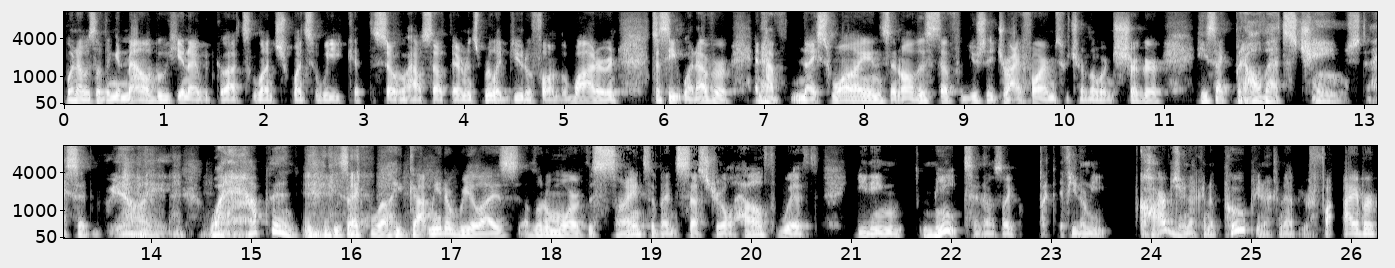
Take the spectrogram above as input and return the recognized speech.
when I was living in Malibu, he and I would go out to lunch once a week at the Soho House out there. And it's really beautiful on the water and just eat whatever and have nice wines and all this stuff, usually dry farms, which are lower in sugar. He's like, but all that's changed. I said, really? what happened? He's like, well, he got me to realize a little more of the science of ancestral health with eating meat. And I was like, but if you don't eat carbs, you're not going to poop. You're not going to have your fiber.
